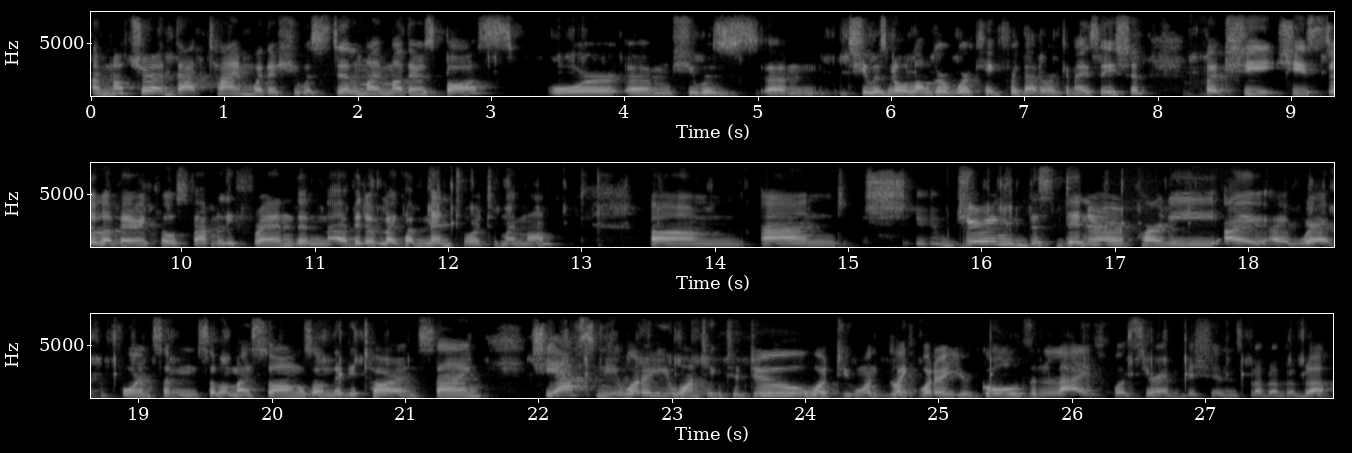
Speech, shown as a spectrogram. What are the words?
I'm not sure at that time whether she was still my mother's boss or um, she was um, she was no longer working for that organization. Mm-hmm. But she she's still a very close family friend and a bit of like a mentor to my mom. Um, and she, during this dinner party, I, I, where I performed some some of my songs on the guitar and sang, she asked me, "What are you wanting to do? What do you want? Like, what are your goals in life? What's your ambitions? Blah blah blah blah."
